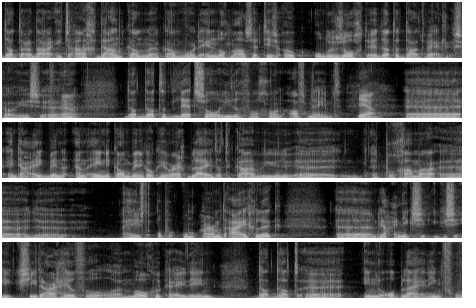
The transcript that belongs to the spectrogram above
dat er daar iets aan gedaan kan, eh, kan worden. En nogmaals, het is ook onderzocht hè, dat het daadwerkelijk zo is. eh, Ja. dat, dat het letsel in ieder geval gewoon afneemt. Ja, en ja, ik ben, aan de ene kant ben ik ook heel erg blij dat de KMU eh, het programma de, heeft op, omarmd eigenlijk. Ja, en ik, zie- ik, zie- ik zie daar heel veel mogelijkheden in. Dat dat in de opleiding voor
